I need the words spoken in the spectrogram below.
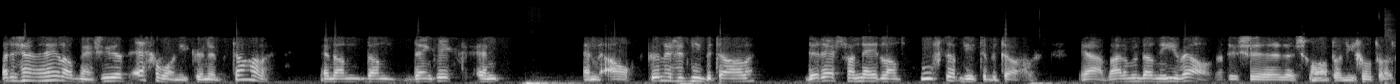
Maar er zijn een hele hoop mensen die dat echt gewoon niet kunnen betalen. En dan, dan denk ik, en, en al kunnen ze het niet betalen, de rest van Nederland hoeft dat niet te betalen. Ja, waarom dan hier wel? Dat is, uh, dat is gewoon toch niet goed hoor.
